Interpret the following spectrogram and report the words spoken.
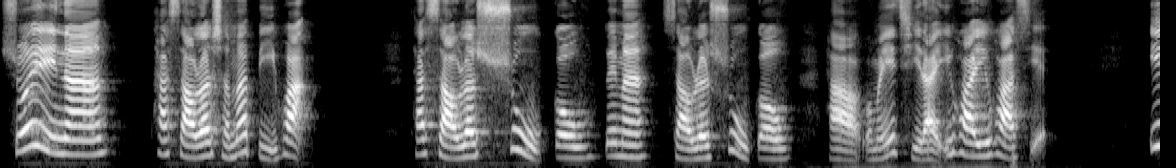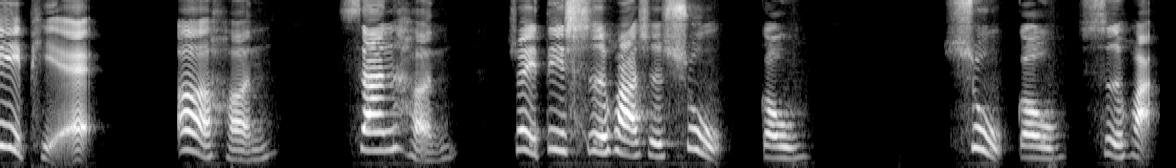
所以呢，它少了什么笔画？它少了竖钩，对吗？少了竖钩。好，我们一起来一画一画写，一撇，二横，三横，所以第四画是竖钩。竖钩四画，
